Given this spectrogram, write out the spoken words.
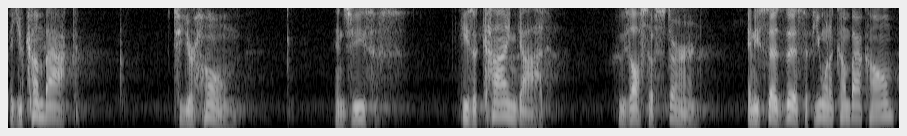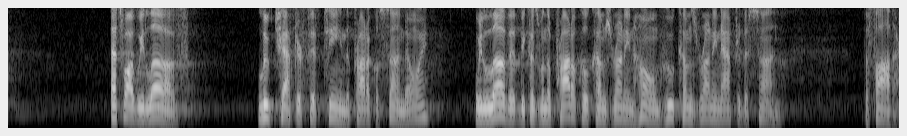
That you come back to your home in Jesus. He's a kind God who's also stern. And he says this if you want to come back home, that's why we love Luke chapter 15, the prodigal son, don't we? We love it because when the prodigal comes running home, who comes running after the son? The father.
